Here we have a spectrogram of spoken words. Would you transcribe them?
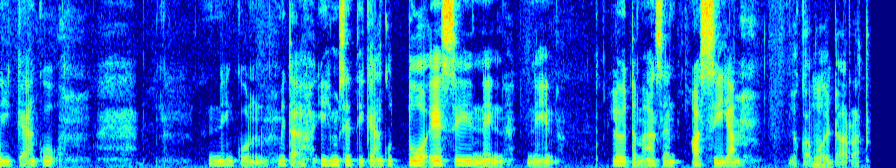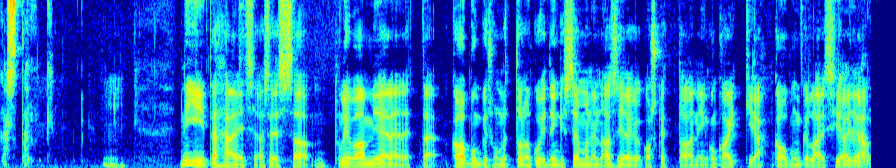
ikään kuin, niin kuin, mitä ihmiset ikään kuin tuo esiin, niin, niin löytämään sen asian, joka mm. voidaan ratkaista. Mm. Niin, tähän itse asiassa tuli vaan mieleen, että kaupunkisuunnittelu on kuitenkin semmoinen asia, joka koskettaa niin kuin kaikkia kaupunkilaisia Kyllä. ja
